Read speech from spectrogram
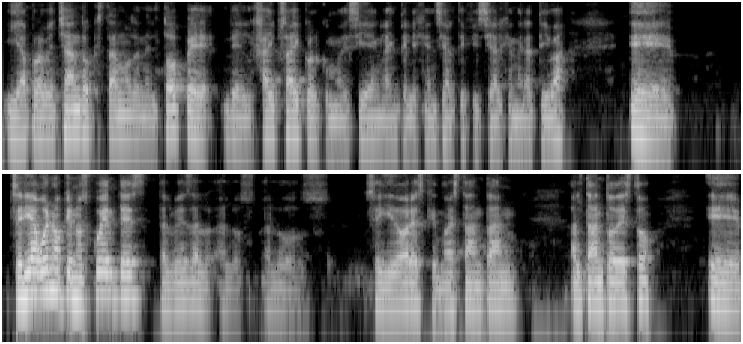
y aprovechando que estamos en el tope del hype cycle, como decía, en la inteligencia artificial generativa, sería bueno que nos cuentes, tal vez a, los, a los seguidores que no están tan al tanto de esto. Eh,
